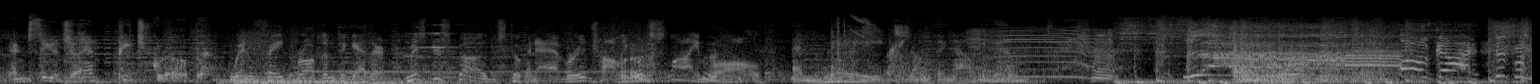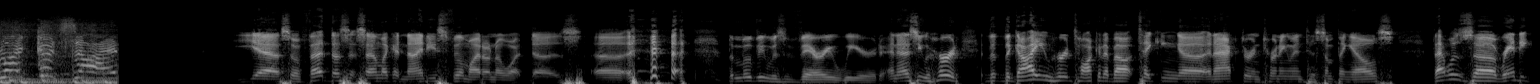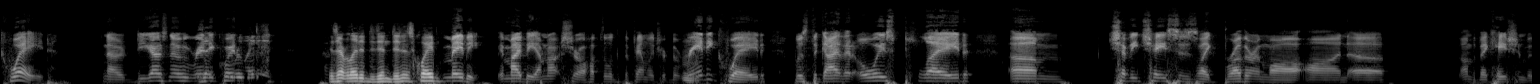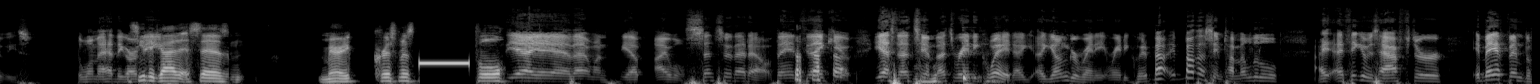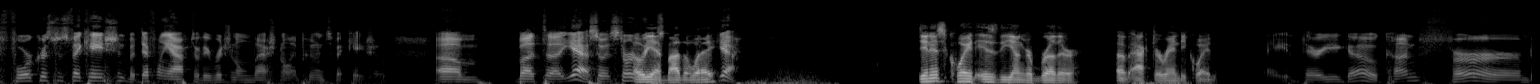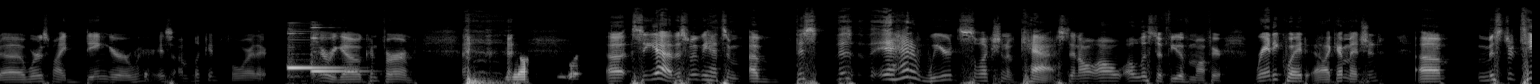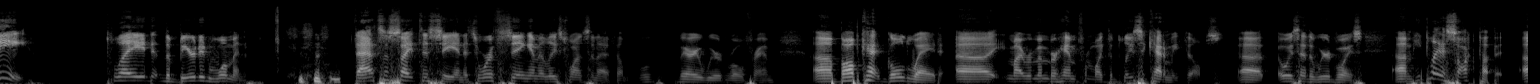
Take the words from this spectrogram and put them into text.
and see a giant peach grub. When fate brought them together, Mr. Skuggs took an average Hollywood slime ball and made something out of him. Oh God, this was my good side. Yeah, so if that doesn't sound like a 90s film, I don't know what does. Uh, the movie was very weird. And as you heard, the, the guy you heard talking about taking uh, an actor and turning him into something else, that was uh, Randy Quaid. Now, do you guys know who Randy Quaid related, is that related to Den- Dennis Quaid? Maybe. It might be. I'm not sure. I'll have to look at the family tree. But Randy Quaid was the guy that always played um, Chevy Chase's like brother-in-law on uh, on the vacation movies. The one that had the RV. Is he the guy that says "Merry Christmas"? Fool. Yeah, yeah, yeah, that one. Yep, I will censor that out. Thank, thank you. Yes, that's him. That's Randy Quaid, a, a younger Randy Randy Quaid, about about the same time. A little. I, I think it was after. It may have been before Christmas Vacation, but definitely after the original National Lampoon's Vacation. Um, but uh, yeah, so it started. Oh yeah. By the way, yeah. Dennis Quaid is the younger brother of actor Randy Quaid. Hey, There you go. Confirmed. Uh, where's my dinger? Where is I'm looking for there. There we go. Confirmed. uh, so yeah, this movie had some. Uh, this this it had a weird selection of cast, and I'll I'll, I'll list a few of them off here. Randy Quaid, like I mentioned. Um, Mr. T played the bearded woman. That's a sight to see, and it's worth seeing him at least once in that film. Very weird role for him. Uh, Bobcat Goldthwait, uh, you might remember him from like the Police Academy films. Uh, always had the weird voice. Um, he played a sock puppet.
